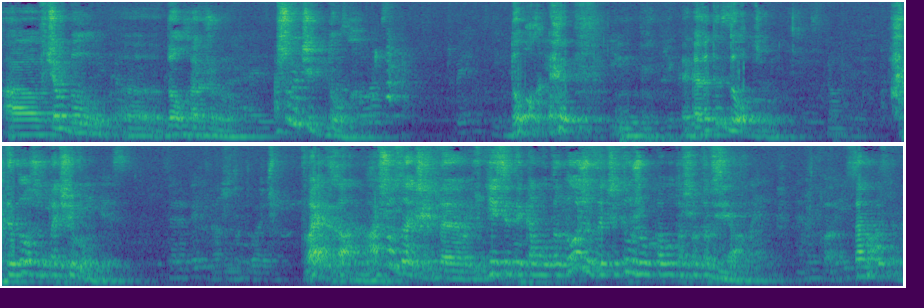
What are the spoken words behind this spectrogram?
А в чем был э, долг Арджуна? А что значит долг? Долг? Когда ты должен. А ты должен почему? Твоя дхарма. А что значит, э, если ты кому-то должен, значит ты уже у кого-то что-то взял? Согласны?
